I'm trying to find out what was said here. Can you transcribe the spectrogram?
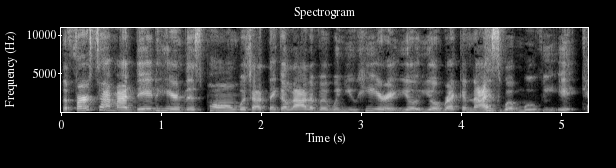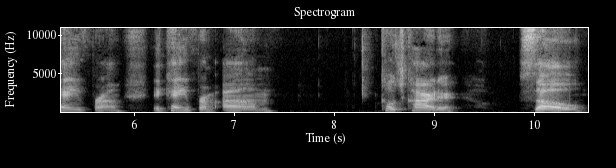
the first time I did hear this poem, which I think a lot of it, when you hear it, you'll you'll recognize what movie it came from. It came from um, Coach Carter. So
